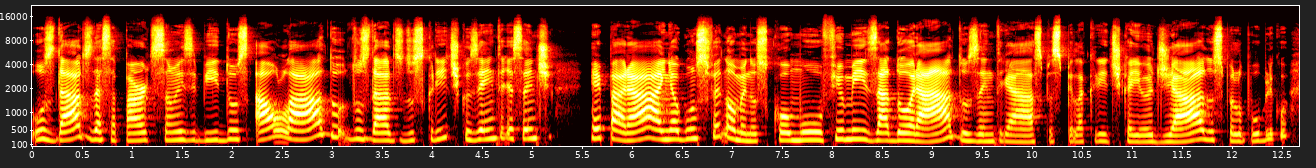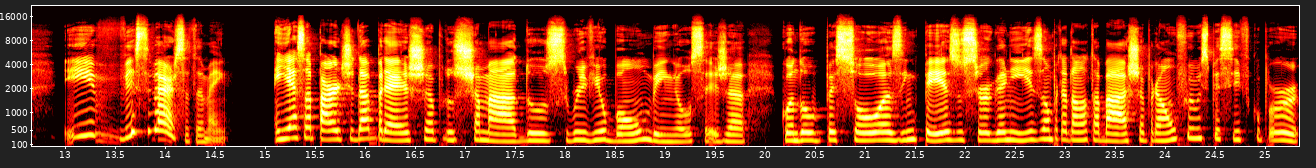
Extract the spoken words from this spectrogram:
Os dados dessa parte são exibidos ao lado dos dados dos críticos e é interessante reparar em alguns fenômenos, como filmes adorados, entre aspas, pela crítica e odiados pelo público, e vice-versa também. E essa parte da brecha para os chamados review bombing, ou seja, quando pessoas em peso se organizam para dar nota baixa para um filme específico por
